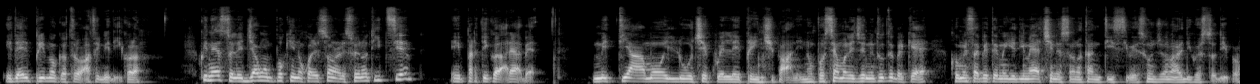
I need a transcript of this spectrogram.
ed è il primo che ho trovato in edicola. Quindi adesso leggiamo un pochino quali sono le sue notizie e in particolare, vabbè, mettiamo in luce quelle principali. Non possiamo leggerne tutte perché, come sapete meglio di me, ce ne sono tantissime su un giornale di questo tipo.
